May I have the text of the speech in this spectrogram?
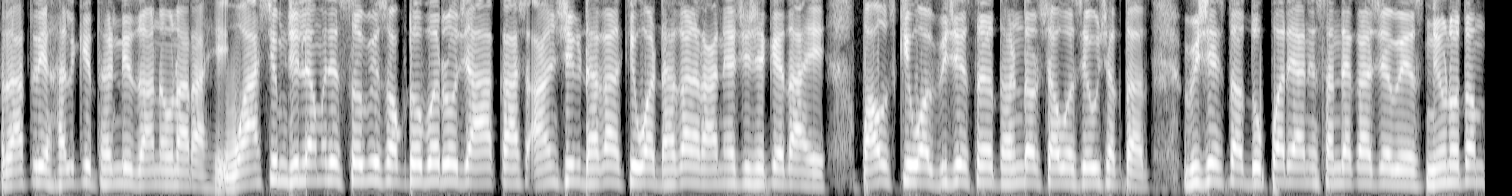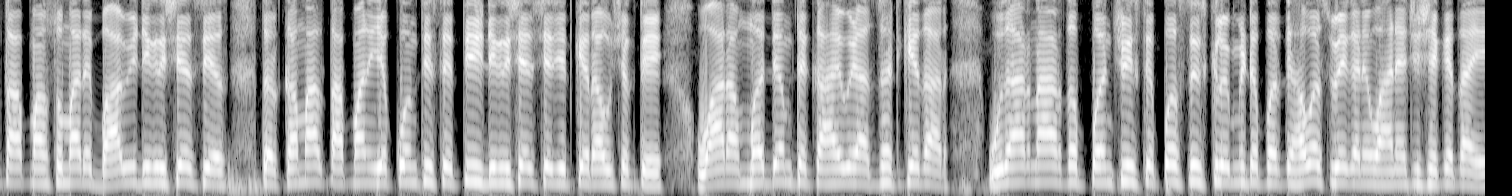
रात्री हलकी थंडी जाणवणार आहे. वाशिम जिल्ह्यामध्ये सव्वीस ऑक्टोबर रोजी आकाश आंशिक ढगाळ किंवा ढगाळ राहण्याची शक्यता आहे. पाऊस किंवा विजेसह थंडर शॉवर्स येऊ शकतात. विशेषतः दुपारी आणि संध्याकाळच्या वेळेस न्यूनतम तापमान सुमारे बावीस डिग्री सेल्सिअस तर कमाल तापमान तापमान एकोणतीस ते तीस डिग्री सेल्सिअस इतके राहू शकते. वारा मध्यम ते काही वेळा झटकेदार. उदाहरणार्थ पंचवीस ते पस्तीस किलोमीटर प्रति हवर्स वेगाने वाहण्याची शक्यता आहे.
